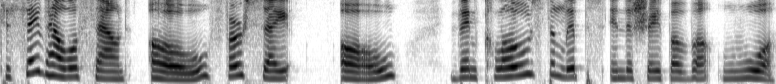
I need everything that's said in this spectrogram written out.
To say vowel sound O, first say O, then close the lips in the shape of a W.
